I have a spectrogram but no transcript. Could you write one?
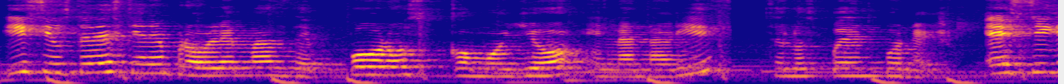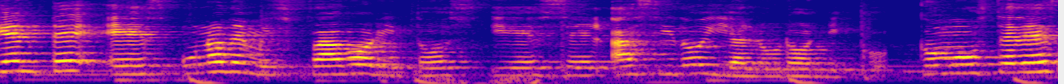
y si ustedes tienen problemas de poros como yo en la nariz, se los pueden poner. El siguiente es uno de mis favoritos y es el ácido hialurónico. Como ustedes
